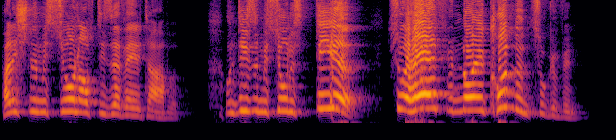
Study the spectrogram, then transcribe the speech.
Weil ich eine Mission auf dieser Welt habe. Und diese Mission ist dir zu helfen, neue Kunden zu gewinnen.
